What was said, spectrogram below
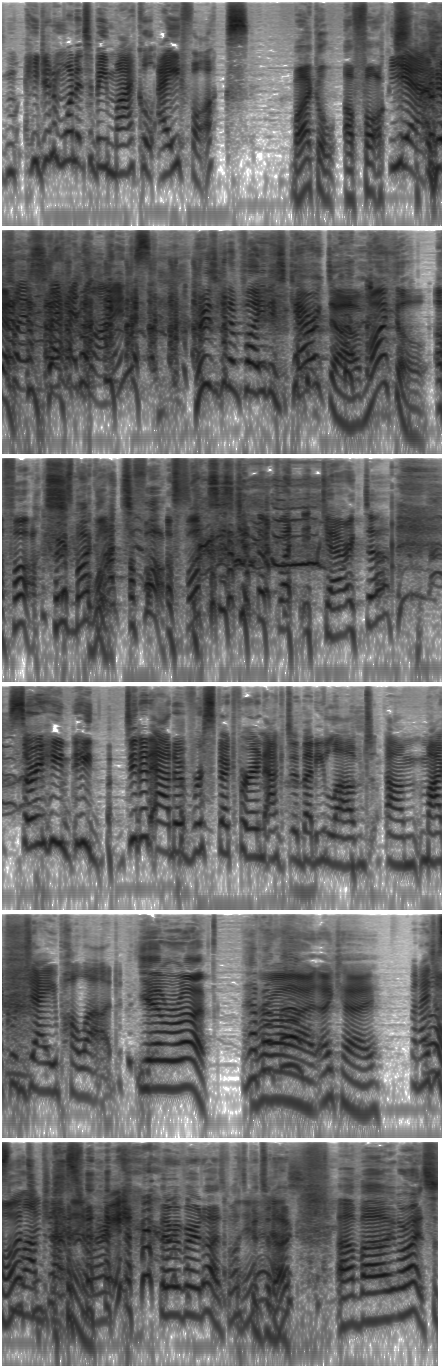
m- he didn't want it to be Michael A. Fox. Michael, a fox. Yeah, Yeah. for, for headlines. Who's going to play this character? Michael, a fox. Who's Michael? What? A fox. A fox is going to play the character? So he he did it out of respect for an actor that he loved, um, Michael J. Pollard. Yeah, right. How about Right, okay. But I just Oh, that's loved that story. Very, very nice. Well, that's good to know. Um, uh, all right, so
